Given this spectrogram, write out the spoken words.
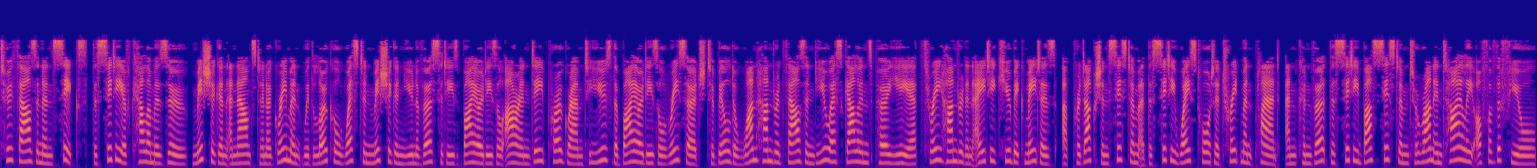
2006, the city of Kalamazoo, Michigan announced an agreement with local Western Michigan University's biodiesel R&D program to use the biodiesel research to build a 100,000 US gallons per year, 380 cubic meters, a production system at the city wastewater treatment plant and convert the city bus system to run entirely off of the fuel.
